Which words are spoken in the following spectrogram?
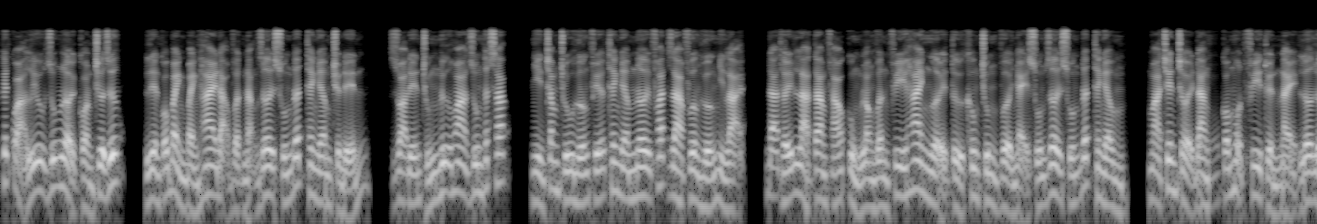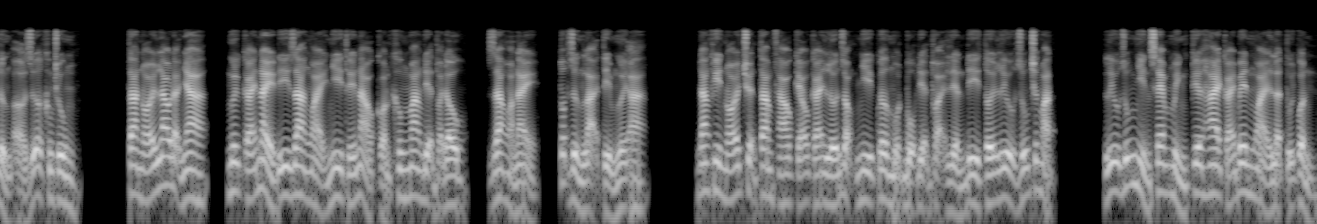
Kết quả lưu dũng lời còn chưa dứt, liền có bành bành hai đạo vật nặng rơi xuống đất thanh âm chuyển đến, doa đến chúng nữ hoa dung thất sắc, nhìn chăm chú hướng phía thanh âm nơi phát ra phương hướng nhìn lại, đã thấy là tam pháo cùng lòng vân phi hai người từ không trung vừa nhảy xuống rơi xuống đất thanh âm, mà trên trời đang có một phi thuyền này lơ lửng ở giữa không trung. Ta nói lao đại nha ngươi cái này đi ra ngoài như thế nào còn không mang điện thoại đâu, ra hỏa này, tốt dừng lại tìm ngươi a. Đang khi nói chuyện tam pháo kéo cái lớn giọng nhi cơ một bộ điện thoại liền đi tới lưu dũng trước mặt. Lưu dũng nhìn xem mình kia hai cái bên ngoài lật túi quần,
